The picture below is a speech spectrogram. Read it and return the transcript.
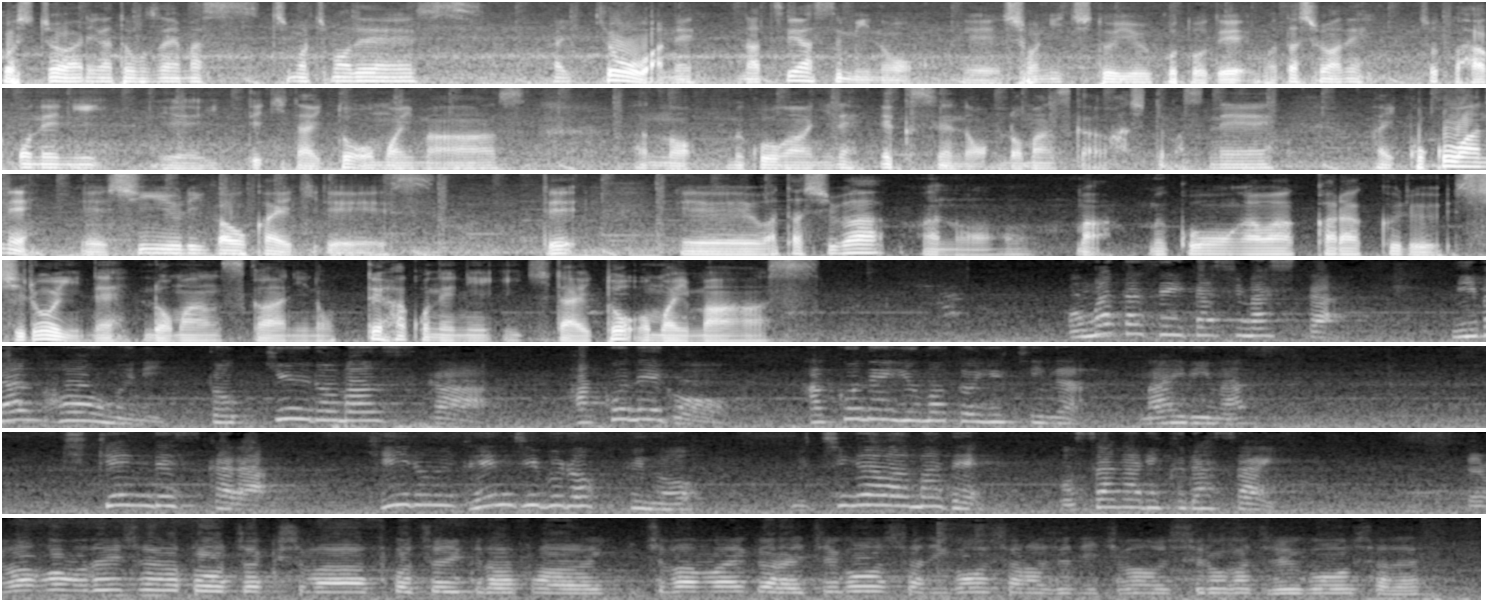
ご視聴ありがとうございます。ちもちもです。はい、今日はね、夏休みの、えー初日ということで、私はね、ちょっと箱根に、えー行ってきたいと思います。あの、向こう側にね、エクセのロマンスカーが走ってますね。はい、ここはね、えー新百合ヶ丘駅です。で、えー私は、あの、まあ、向こう側から来る白いね、ロマンスカーに乗って箱根に行きたいと思います。お待たせいたしました2番ホームに特急ロマンスカー箱根号箱根湯本行きが参ります。危険ですから黄色い点字ブロックの内側までお下がりください。2番ホーム電車が到着します。ご注意ください。一番前から1号車2号車の順に一番後ろが10号車です。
